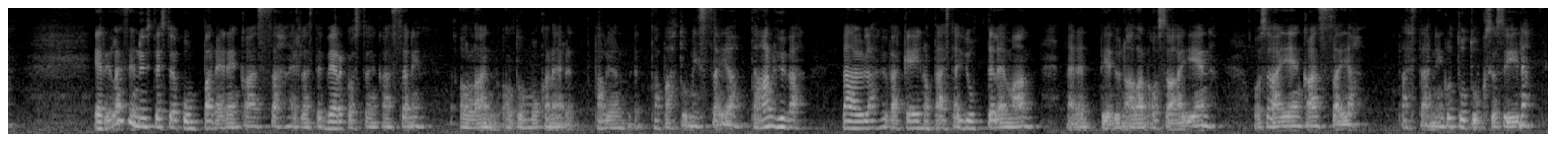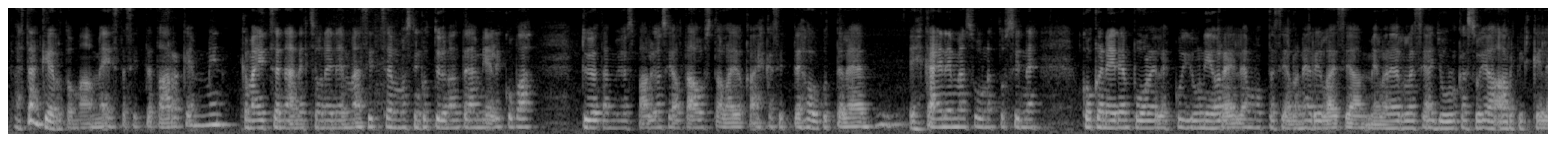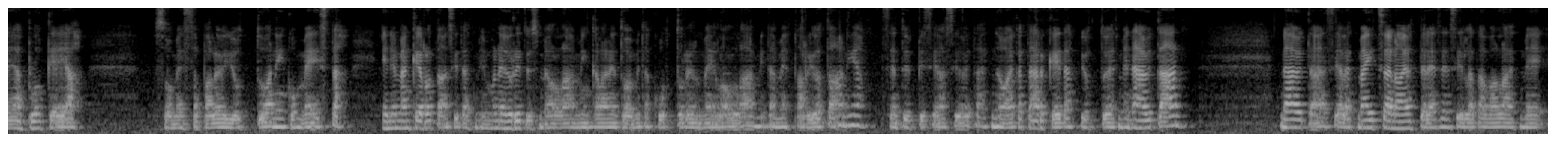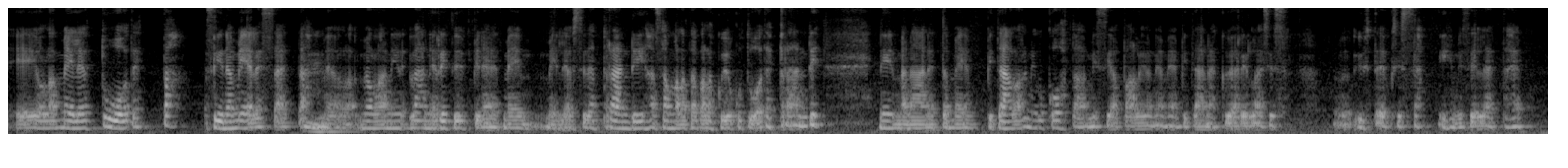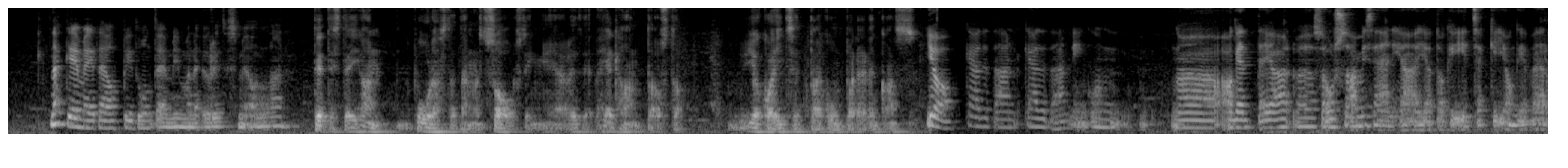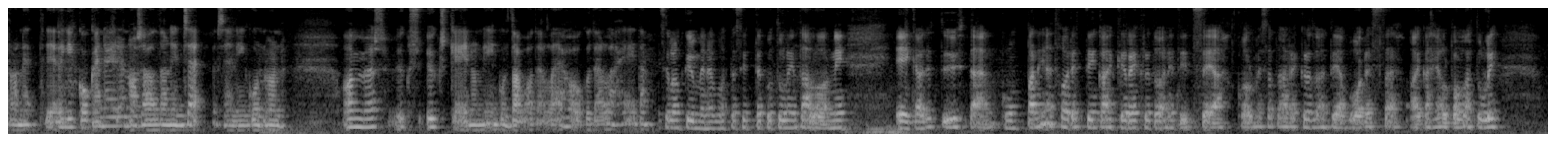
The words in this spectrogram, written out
erilaisen yhteistyökumppaneiden kanssa, erilaisten verkostojen kanssa, niin ollaan oltu mukana paljon tapahtumissa ja tämä on hyvä väylä, hyvä keino päästä juttelemaan näiden tietyn alan osaajien, osaajien kanssa ja päästään niin kuin tutuksi siinä, päästään kertomaan meistä sitten tarkemmin. Mä itse näen, että se on enemmän sitten semmoista niin työnantajan mielikuva työtä myös paljon siellä taustalla, joka ehkä sitten houkuttelee ehkä enemmän suunnattu sinne kokeneiden puolelle kuin junioreille, mutta siellä on erilaisia, meillä on erilaisia julkaisuja, artikkeleja, blogeja, somessa paljon juttua niin kuin meistä. Enemmän kerrotaan sitä, että millainen yritys me ollaan, minkälainen toimintakulttuuri meillä ollaan, mitä me tarjotaan ja sen tyyppisiä asioita. Että ne on aika tärkeitä juttuja, että me näytään, näytään siellä. Että mä itse ajattelen sen sillä tavalla, että me ei olla meille tuotetta siinä mielessä, että mm. me, olla, me ollaan niin vähän erityyppinen, että me ei, meillä ei ole sitä brändiä ihan samalla tavalla kuin joku tuotebrändi niin mä näen, että meidän pitää olla niin kohtaamisia paljon ja meidän pitää näkyä erilaisissa yhteyksissä ihmisille, että he näkee meitä ja oppii tunteen, millainen yritys me ollaan. Teette sitten ihan puhdasta tämmöistä sourcingia, eli headhuntausta joko itse tai kumppaneiden kanssa? Joo, käytetään, käytetään niin kuin, ä, agentteja sourcaamiseen ja, ja toki itsekin jonkin verran. että tietenkin kokeneiden osalta niin se, se niin kuin on on myös yksi, yksi keino niin kuin tavoitella ja houkutella heitä. Silloin kymmenen vuotta sitten, kun tulin taloon, niin ei käytetty yhtään kumppania. Että hoidettiin kaikki rekrytoinnit itse ja 300 rekrytointia vuodessa aika helpolla tuli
